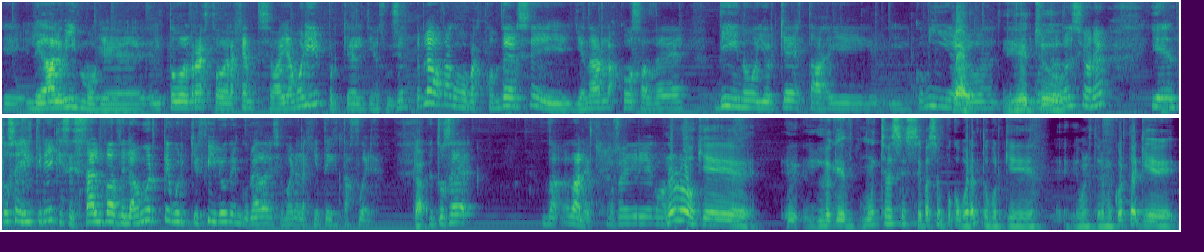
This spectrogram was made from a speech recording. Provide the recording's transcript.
eh, le da lo mismo que el- todo el resto de la gente se vaya a morir, porque él tiene suficiente plata como para esconderse y llenar las cosas de vino y orquestas y, y comida Claro, y este y de hecho-. Y entonces él cree que se salva de la muerte porque filo ten curada y se muere la gente que está afuera. Claro. Entonces, da- dale, no sé qué quería comentar. No, no, que eh, lo que muchas veces se pasa un poco por alto, porque es una historia muy corta que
